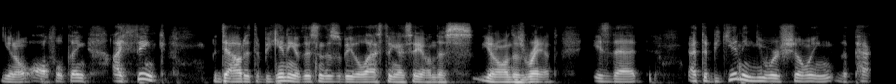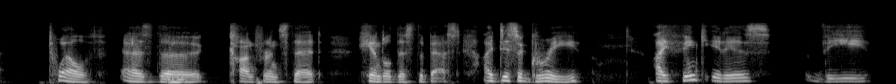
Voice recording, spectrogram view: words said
you know, awful thing. I think doubt at the beginning of this, and this will be the last thing I say on this, you know, on this mm-hmm. rant, is that at the beginning you were showing the Pac-12 as the mm-hmm. conference that handled this the best. I disagree. I think it is the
